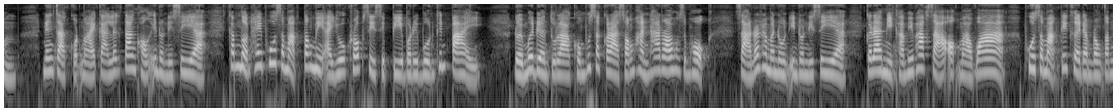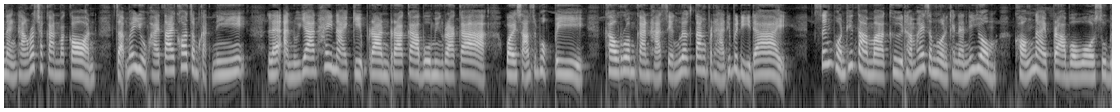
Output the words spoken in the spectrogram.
ม เนื่องจากกฎหมายการเลือกตั้งของอินโดนีเซียกำหนดให้ผู้สมัครต้องมีอายุครบ 40 ปีบริบูรณ์ขึ้นไป โดยเมื่อเดือนตุลาคมพุทธศักราช 2566 สารรัฐธรรมนูญอินโดนีเซีย ก็ได้มีคำพิพากษาออกมาว่า ผู้สมัครที่เคยดำรงตำแหน่งทางราชการมาก่อน จะไม่อยู่ภายใต้ข้อจำกัดนี้ และอนุญาตให้นายกีบรันรากาบูมิงรากา วัย 36 ปี เข้าร่วมการหาเสียงเลือกตั้งประธานาธิบดีได้ ซึ่งผลที่ตามมาคือทำให้จำนวนคะแนนนิยมของนายปราโบโวซูเบ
